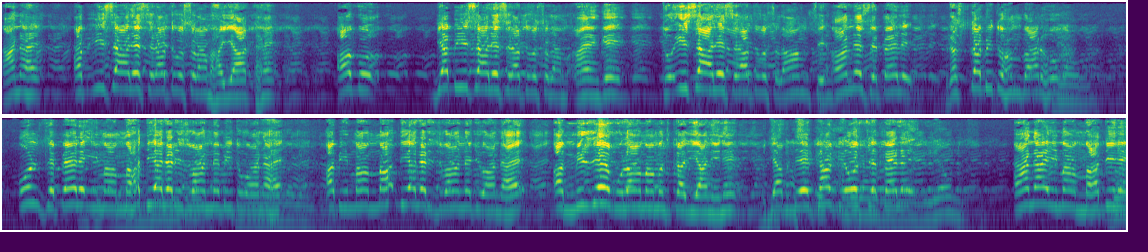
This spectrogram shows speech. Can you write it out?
آنا ہے۔ اب عیسیٰ علیہ السلاۃ والسلام حیات ہیں۔ اب جب عیسیٰ علیہ السلاۃ والسلام آئیں گے تو عیسیٰ علیہ السلاۃ والسلام سے آنے سے پہلے رستہ بھی تو ہموار ہوگا۔ ان سے پہلے امام مہدی علیہ رضوان نے بھی تو آنا ہے۔ اب امام مہدی علیہ رضوان نے جو آنا ہے، اب مرزا غلام احمد قادیانی نے جب دیکھا کہ اس سے پہلے آنا امام مہدی نے۔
